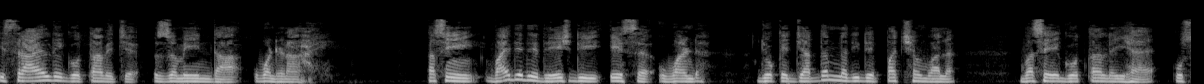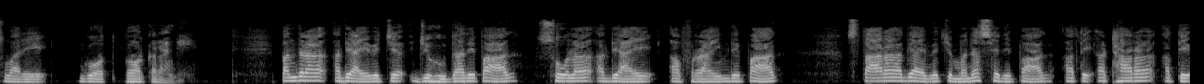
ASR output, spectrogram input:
ਇਸਰਾਇਲ ਦੇ ਗੋਤਾਂ ਵਿੱਚ ਜ਼ਮੀਨ ਦਾ ਵੰਡਣਾ ਹੈ। ਅਸੀਂ ਵਾਅਦੇ ਦੇ ਦੇਸ਼ ਦੀ ਇਸ ਵੰਡ, ਜੋ ਕਿ ਜਰਦਨ ਨਦੀ ਦੇ ਪੱਛਮ ਵੱਲ ਵਸੇ ਗੋਤਾਂ ਲਈ ਹੈ, ਉਸ ਬਾਰੇ ਗੌਤ, ਗੌਰ ਕਰਾਂਗੇ। 15 ਅਧਿਆਏ ਵਿੱਚ ਯਹੂਦਾ ਦੇ ਭਾਗ 16 ਅਧਿਆਏ ਅਫਰਾਇਮ ਦੇ ਭਾਗ 17 ਅਧਿਆਏ ਵਿੱਚ ਮਨੱਸੇ ਦੇ ਭਾਗ ਅਤੇ 18 ਅਤੇ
